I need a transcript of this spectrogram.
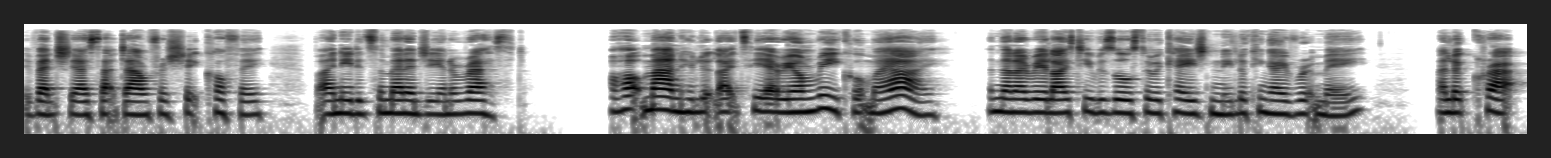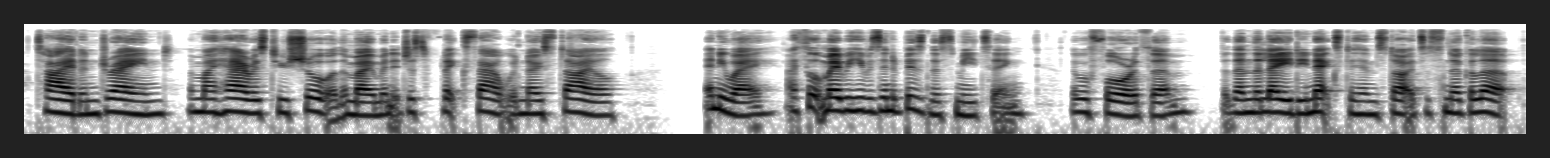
Eventually, I sat down for a shit coffee, but I needed some energy and a rest. A hot man who looked like Thierry Henry caught my eye, and then I realised he was also occasionally looking over at me. I look crap, tired, and drained, and my hair is too short at the moment, it just flicks out with no style. Anyway, I thought maybe he was in a business meeting. There were four of them, but then the lady next to him started to snuggle up.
